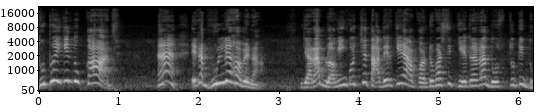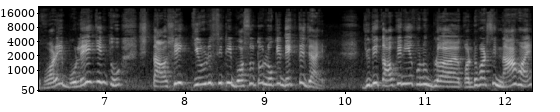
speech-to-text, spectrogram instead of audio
দুটোই কিন্তু কাজ। হ্যাঁ এটা ভুললে হবে না। যারা ব্লগিং করছে তাদেরকে কন্ট্রোভার্সি ক্রিয়েটাররা দোস্তুটি ধরে বলেই কিন্তু তাও সেই কিউরিসিটি বশত লোকে দেখতে যায়। যদি কাউকে নিয়ে কোনো কন্ট্রোভার্সি না হয়,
